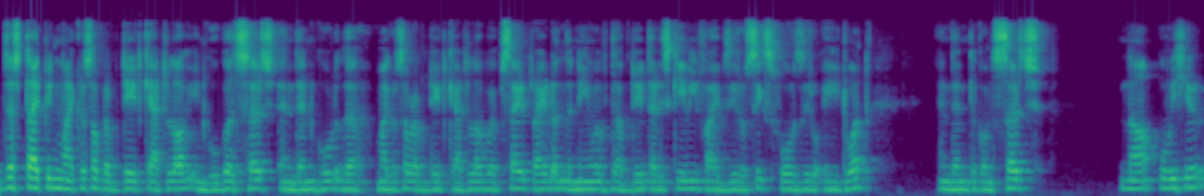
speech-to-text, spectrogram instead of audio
just type in Microsoft Update Catalog in Google search and then go to the Microsoft Update Catalog website, write on the name of the update that is KB5064081 and then click on search. Now over here,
